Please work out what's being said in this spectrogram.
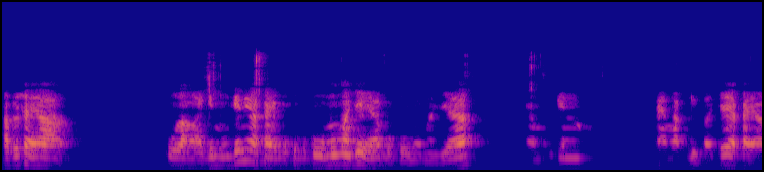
Tapi saya ulang lagi mungkin ya kayak buku-buku umum aja ya, buku umum aja yang mungkin enak dibaca ya kayak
